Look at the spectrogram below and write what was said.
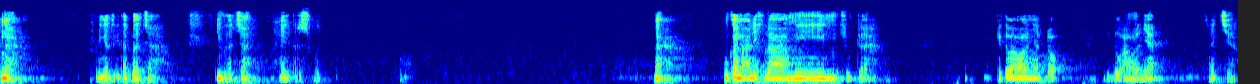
Nah, ini kita baca. Dibaca ayat tersebut. Nah, bukan alif lam mim sudah. Itu awalnya dok. Itu awalnya saja.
